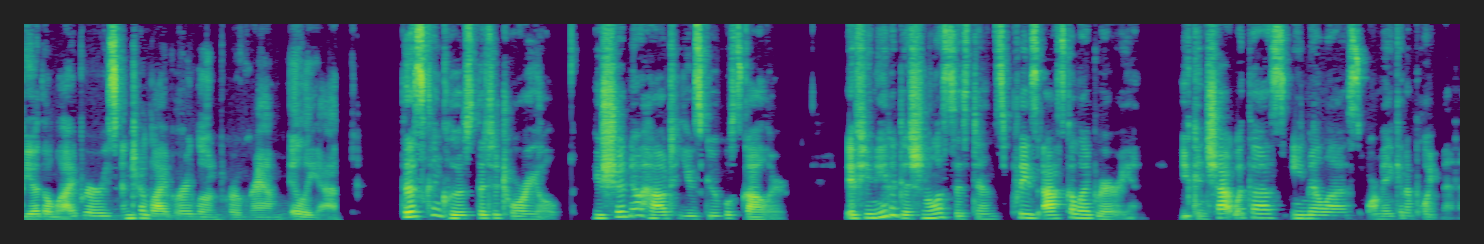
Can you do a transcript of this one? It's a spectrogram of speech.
via the library's Interlibrary Loan Program, ILLiad. This concludes the tutorial. You should know how to use Google Scholar. If you need additional assistance, please ask a librarian. You can chat with us, email us, or make an appointment.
